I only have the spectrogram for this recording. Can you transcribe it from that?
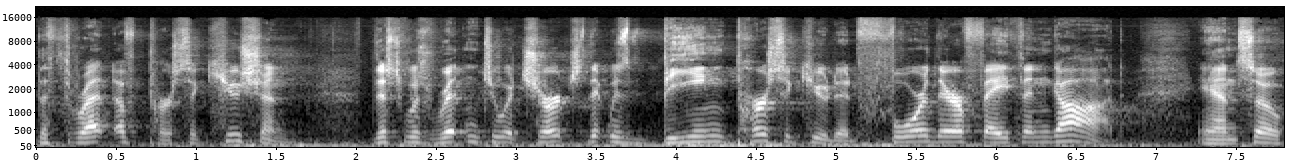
the threat of persecution. This was written to a church that was being persecuted for their faith in God. And so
